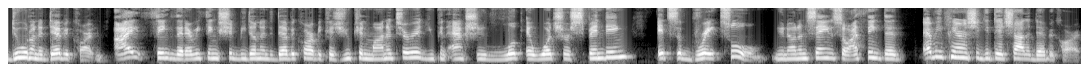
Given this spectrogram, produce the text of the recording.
do it on a debit card. I think that everything should be done on the debit card because you can monitor it. You can actually look at what you're spending. It's a great tool. You know what I'm saying? So I think that every parent should get their child a debit card.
